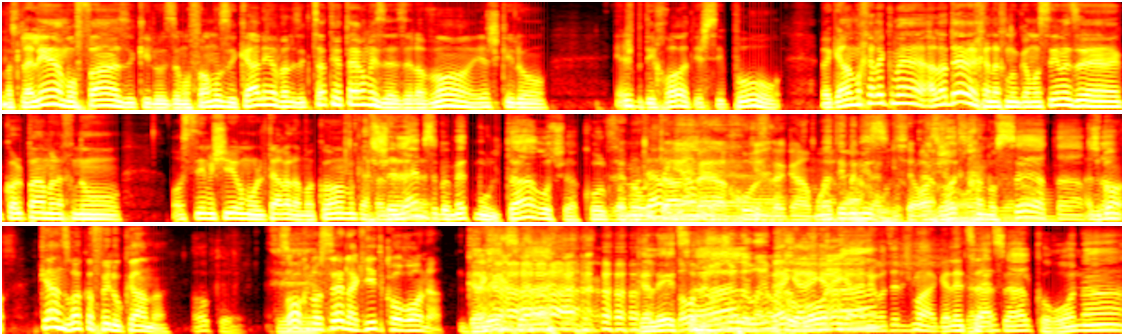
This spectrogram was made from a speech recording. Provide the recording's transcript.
בכללי המופע זה כאילו, זה מופע מוזיקלי, אבל זה קצת יותר מזה, זה לבוא, יש כאילו, יש בדיחות, יש סיפור, וגם חלק מה... על הדרך, אנחנו גם עושים את זה, כל פעם אנחנו עושים שיר מאולתר על המקום, ככה השאלה אם זה באמת מאולתר, או שהכל... זה כמובן- מאולתר לגמרי. 100% כן. לגמרי. זאת אומרת, אם אני זורק לך שלכם, נושא, זה לא- אתה אז עכשיו... בוא, כן, זרוק אפילו כמה. אוקיי. זרוק אה, נושא, נגיד קורונה. גלי צה"ל, גלי לא צה"ל, קורונה, גלי צה"ל. גלי צה"ל, קורונה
